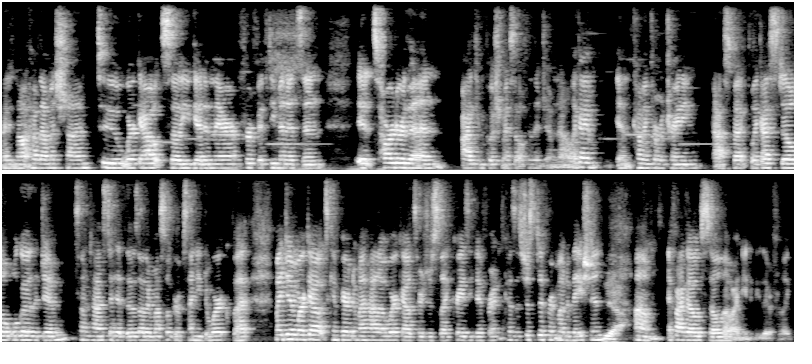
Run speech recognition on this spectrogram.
I did not have that much time to work out. So you get in there for 50 minutes, and it's harder than I can push myself in the gym now. Like I am coming from a training aspect, like I still will go to the gym sometimes to hit those other muscle groups I need to work, but my gym workouts compared to my HYLO workouts are just like crazy different because it's just different motivation. Yeah. Um, if I go solo, I need to be there for like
